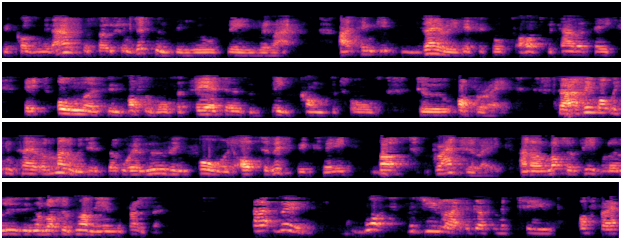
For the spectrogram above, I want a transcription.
Because without the social distancing rules being relaxed, I think it's very difficult for hospitality. It's almost impossible for theatres and big concert halls to operate. So I think what we can say at the moment is that we're moving forward optimistically, but gradually, and a lot of people are losing a lot of money in the process. Uh, Ruth, what would you like the government to offer,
